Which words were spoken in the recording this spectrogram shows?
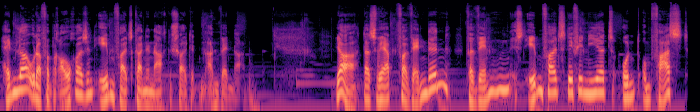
Händler oder Verbraucher sind ebenfalls keine nachgeschalteten Anwender. Ja, das Verb verwenden, verwenden ist ebenfalls definiert und umfasst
